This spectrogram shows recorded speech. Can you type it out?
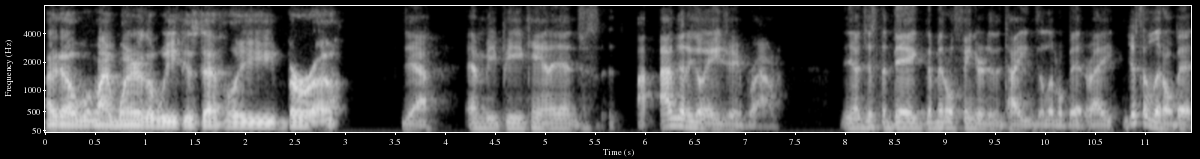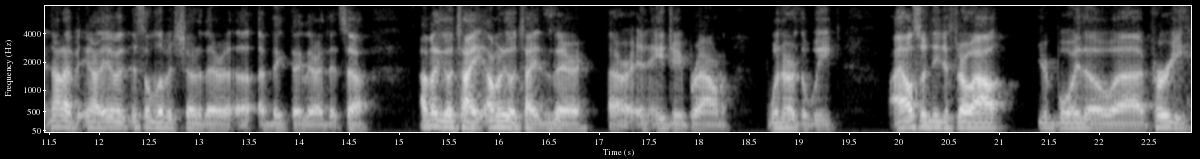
I go. My winner of the week is definitely Burrow. Yeah, MVP candidate. Just I, am gonna go AJ Brown. You know, just the big, the middle finger to the Titans a little bit, right? Just a little bit, not a you know, just a little bit show to there, a, a big thing there. That so. I'm gonna go tight. I'm gonna go Titans there, or an AJ Brown winner of the week. I also need to throw out your boy though, uh, Purdy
